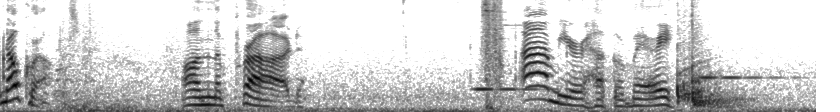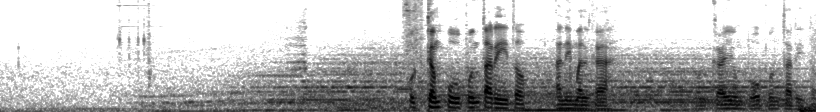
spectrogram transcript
No crowns. On the prod. I'm your Huckleberry. Huwag kang pupunta rito. Animal ka. Huwag kayong pupunta rito.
